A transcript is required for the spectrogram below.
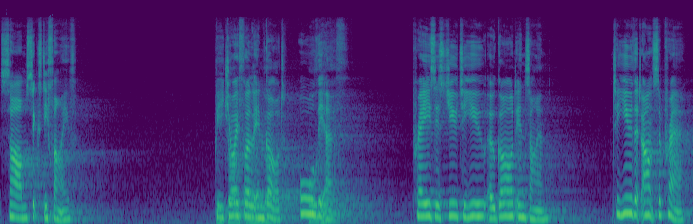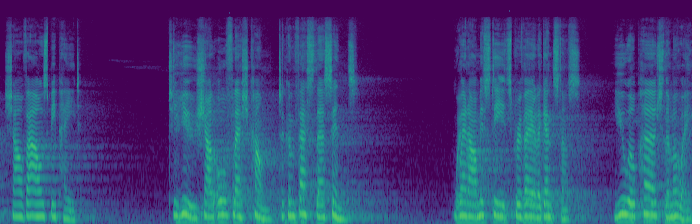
Psalm 65 Be joyful in God, all the earth. Praise is due to you, O God, in Zion. To you that answer prayer shall vows be paid. To you shall all flesh come to confess their sins. When our misdeeds prevail against us, you will purge them away.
